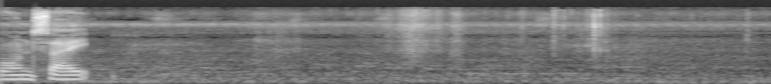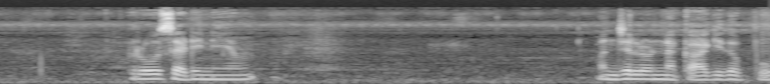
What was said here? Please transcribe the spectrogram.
போன்சாய் ரோஸ் அடினியம் மஞ்சள் வண்ண காகிதப்பூ.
